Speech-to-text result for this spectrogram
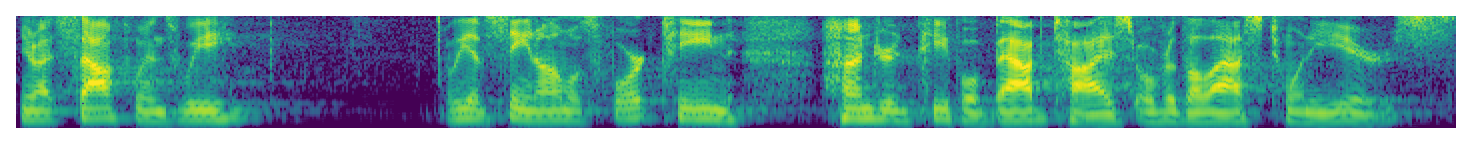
You know, at Southwinds, we, we have seen almost 14 100 people baptized over the last 20 years.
